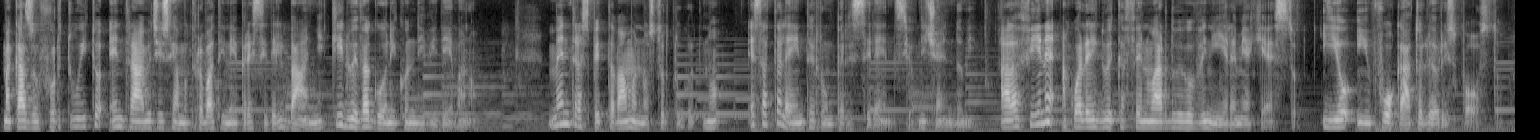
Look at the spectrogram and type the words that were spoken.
ma caso fortuito entrambi ci siamo trovati nei pressi del bagni che i due vagoni condividevano. Mentre aspettavamo il nostro turno, è stata lei a interrompere il silenzio, dicendomi: Alla fine, a quale dei due caffè noir dovevo venire? mi ha chiesto. Io, infuocato, le ho risposto:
